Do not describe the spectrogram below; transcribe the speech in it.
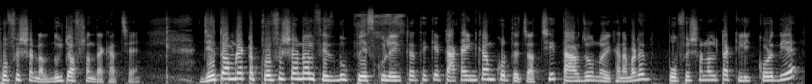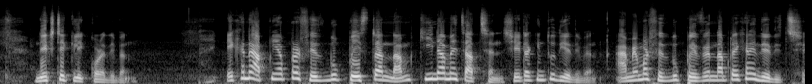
প্রফেশনাল দুইটা অপশন দেখাচ্ছে। যেহেতু আমরা একটা প্রফেশনাল ফেসবুক পেজ খুলে এটা থেকে টাকা ইনকাম করতে চাচ্ছি, তার জন্য এখানে আমরা প্রফেশনালটা ক্লিক করে দিয়ে নেক্সটে ক্লিক করে দিবেন। এখানে আপনি আপনার ফেসবুক পেজটার নাম কি নামে চাচ্ছেন সেটা কিন্তু দিয়ে দিবেন। আমি আমার ফেসবুক পেজের নামটা এখানে দিয়ে দিচ্ছি।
